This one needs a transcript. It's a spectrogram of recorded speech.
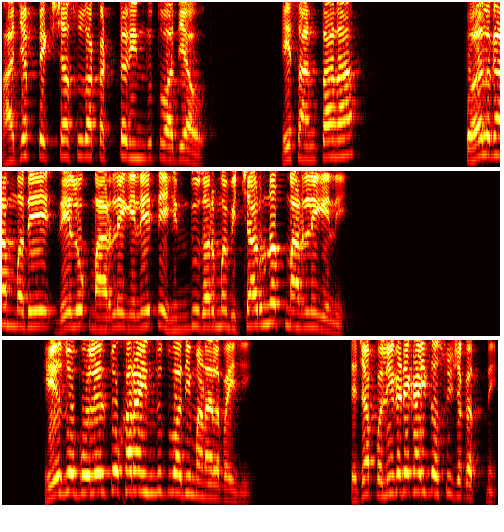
भाजपपेक्षा सुद्धा कट्टर हिंदुत्ववादी आहोत. हे सांगताना पहलगाममध्ये जे लोक मारले गेले ते हिंदू धर्म विचारूनच मारले गेले. हे जो बोलेल तो खरा हिंदुत्ववादी म्हणायला पाहिजे. त्याच्या पलीकडे काहीच असू शकत नाही.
